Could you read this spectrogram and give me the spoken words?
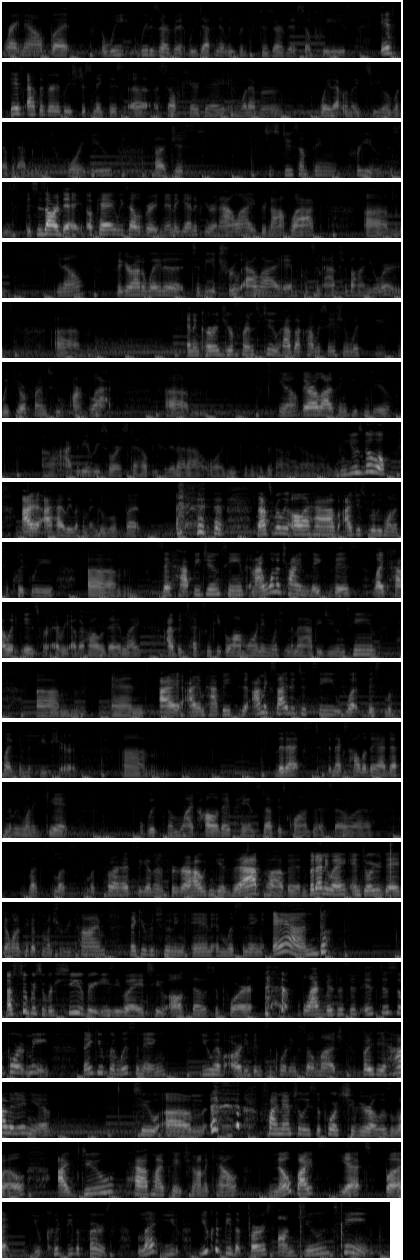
right now but we we deserve it. We definitely deserve it. So please if if at the very least just make this a, a self-care day in whatever way that relates to you or whatever that means for you uh, just just do something for you. This is this is our day okay? We celebrating. And again if you're an ally if you're not black um you know figure out a way to to be a true ally and put some action behind your words. Um and encourage your friends too. Have that conversation with with your friends who aren't black. Um, you know there are a lot of things you can do. Uh, i can be a resource to help you figure that out or you can figure it out on your own or you can use google. I, I highly recommend google but that's really all i have i just really wanted to quickly um, say happy Juneteenth. And I want to try and make this like how it is for every other holiday. Like I've been texting people all morning wishing them a happy Juneteenth. Um, and I, I am happy to, I'm excited to see what this looks like in the future. Um, the next, the next holiday I definitely want to get with some like holiday pan stuff is Kwanzaa. So, uh, let's let's let's put our heads together and figure out how we can get that popping. But anyway, enjoy your day. Don't want to take up too much of your time. Thank you for tuning in and listening. And a super super super easy way to also support black businesses is to support me. Thank you for listening. You have already been supporting so much, but if you have it in you to um, financially support your girl as well, I do have my Patreon account no bites yet, but you could be the first. Let you you could be the first on Juneteenth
